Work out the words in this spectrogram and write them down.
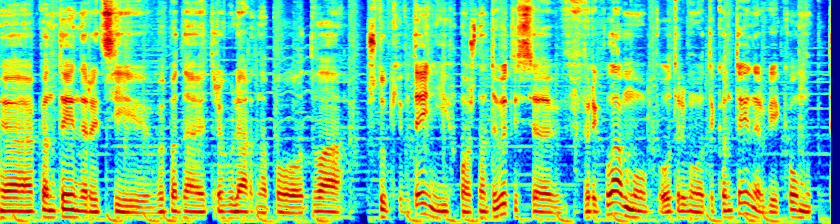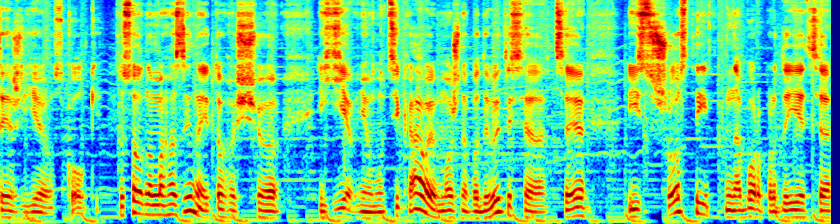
Е, Контейнери ці випадають регулярно по два штуки в день. Їх можна дивитися в рекламу, отримувати контейнер, в якому теж є осколки. Стосовно магазина і того, що є в ньому цікаве, можна подивитися. Це із 6 набор продається.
